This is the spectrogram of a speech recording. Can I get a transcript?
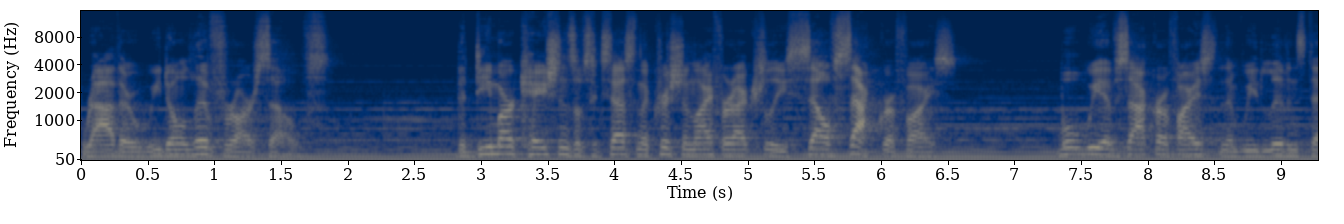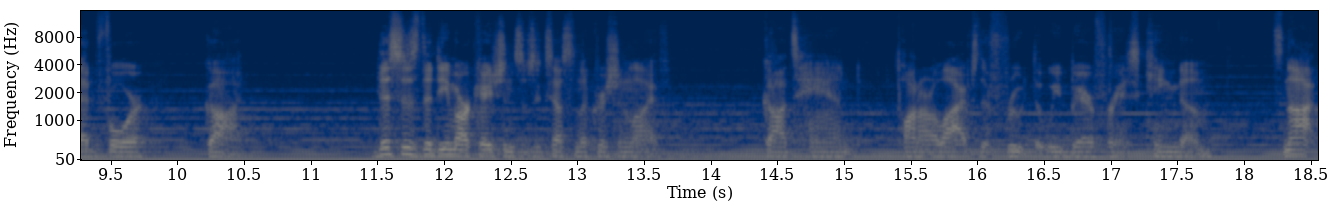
Rather, we don't live for ourselves. The demarcations of success in the Christian life are actually self sacrifice what we have sacrificed and then we live instead for God. This is the demarcations of success in the Christian life. God's hand upon our lives, the fruit that we bear for his kingdom. It's not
